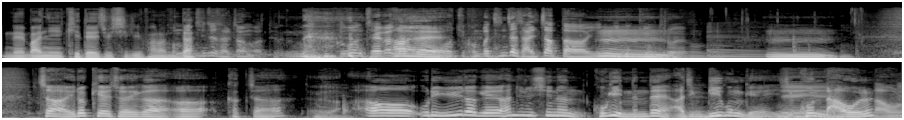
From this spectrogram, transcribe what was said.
네, 많이 기대해 주시기 바랍니다. 진짜 잘 짠 것 같아요. 그건 제가 아, 아, 네. 어, 건반 진짜 잘 짰다 이, 이 음. 느낌 들어요. 음. 음. 자 이렇게 저희가 어, 각자 네. 어, 우리 유일하게 한준 씨는 곡이 있는데 아직 네. 미공개 이제 예, 곧 예, 나올 나올.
